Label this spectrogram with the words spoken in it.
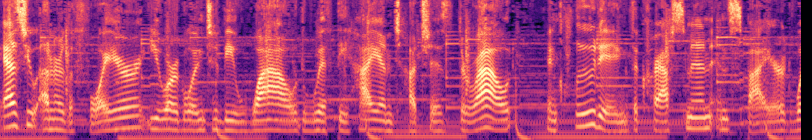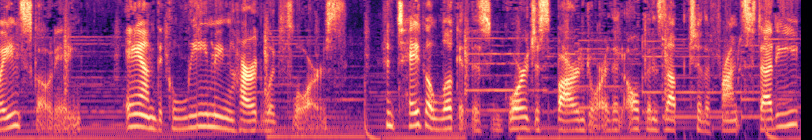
As you enter the foyer, you are going to be wowed with the high end touches throughout, including the craftsman inspired wainscoting and the gleaming hardwood floors. And take a look at this gorgeous barn door that opens up to the front study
